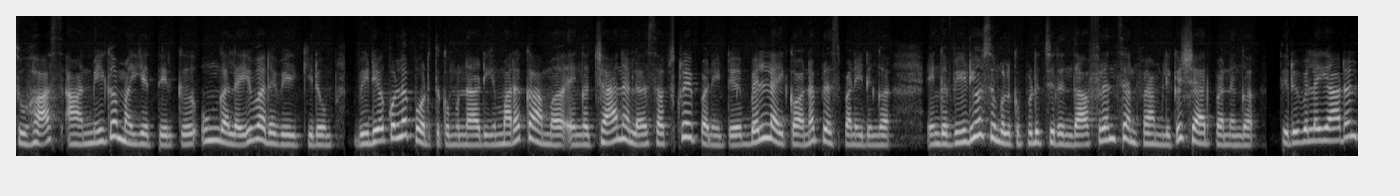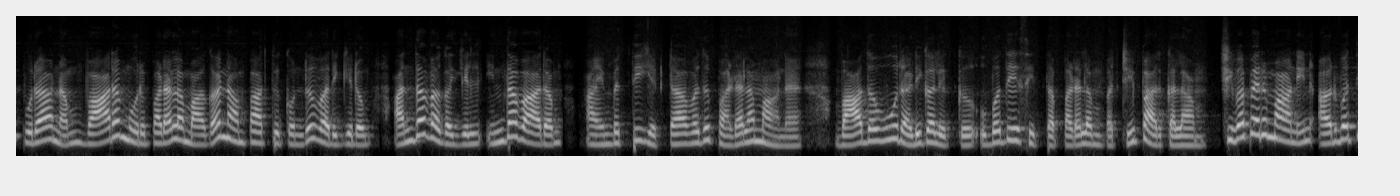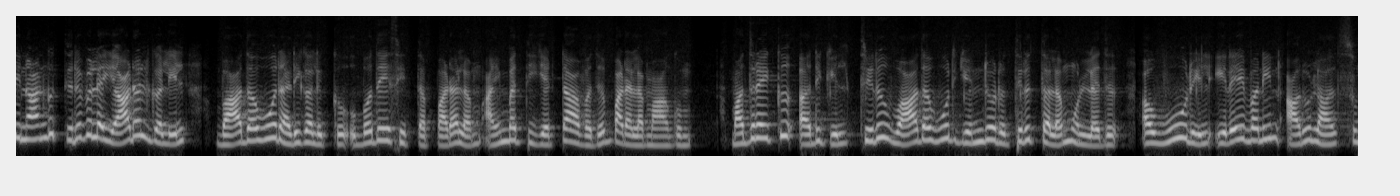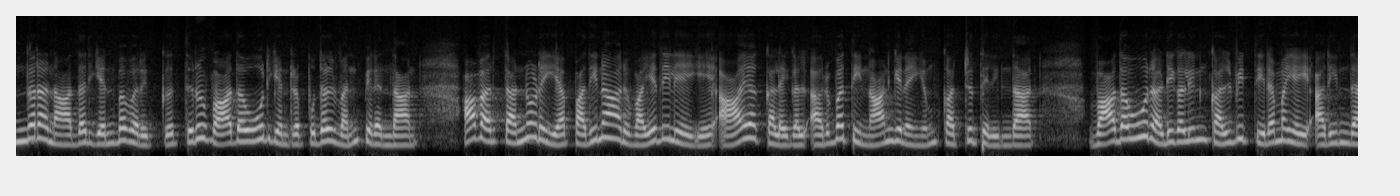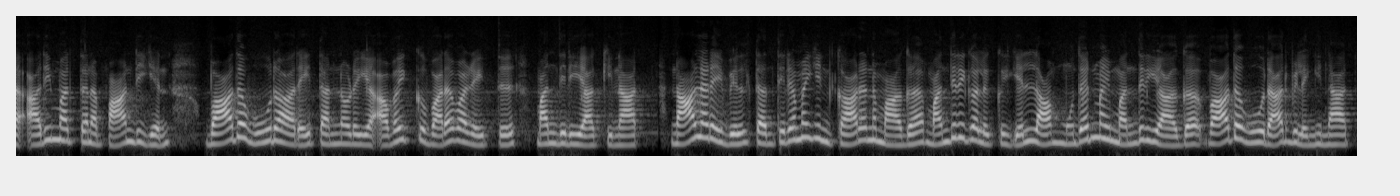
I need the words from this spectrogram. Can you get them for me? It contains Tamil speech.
சுஹாஸ் ஆன்மீக மையத்திற்கு உங்களை வரவேற்கிறோம். வீடியோக்குள்ளே போகிறதுக்கு முன்னாடி மறக்காமல் எங்கள் சேனலை சப்ஸ்கிரைப் பண்ணிவிட்டு பெல் ஐக்கானை ப்ரெஸ் பண்ணிடுங்க. எங்கள் வீடியோஸ் உங்களுக்கு பிடிச்சிருந்தா ஃப்ரெண்ட்ஸ் அண்ட் ஃபேமிலிக்கு ஷேர் பண்ணுங்கள் திருவிளையாடல் புராணம் வாரம் ஒரு படலமாக நாம் பார்த்து கொண்டு வருகிறோம். அந்த வகையில் இந்த வாரம் ஐம்பத்தி எட்டாவது படலமான வாதவூர் அடிகளுக்கு உபதேசித்த படலம் பற்றி பார்க்கலாம். சிவபெருமானின் அறுபத்தி நான்கு திருவிளையாடல்களில் வாதவூர் அடிகளுக்கு உபதேசித்த படலம் ஐம்பத்தி எட்டாவது படலமாகும். மதுரைக்கு அருகில் திருவாதவூர் என்றொரு திருத்தலம் உள்ளது. அவ்வூரில் இறைவனின் அருளால் சுந்தரநாதர் என்பவருக்கு திருவாதவூர் என்ற புதல்வன் பிறந்தான். அவர் தன்னுடைய பதினாறு வயதிலேயே ஆயக்கலைகள் அறுபத்தி நான்கினையும் கற்று தெரிந்தார் வாதவூர் அடிகளின் கல்வி திறமையை அறிந்த அரிமர்த்தன பாண்டியன் வாதவூராரை தன்னுடைய அவைக்கு வரவழைத்து மந்திரியாக்கினார். நாளடைவில் தன் திறமையின் காரணமாக மந்திரிகளுக்கு எல்லாம் முதன்மை மந்திரியாக வாதவூரார் விளங்கினார்.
